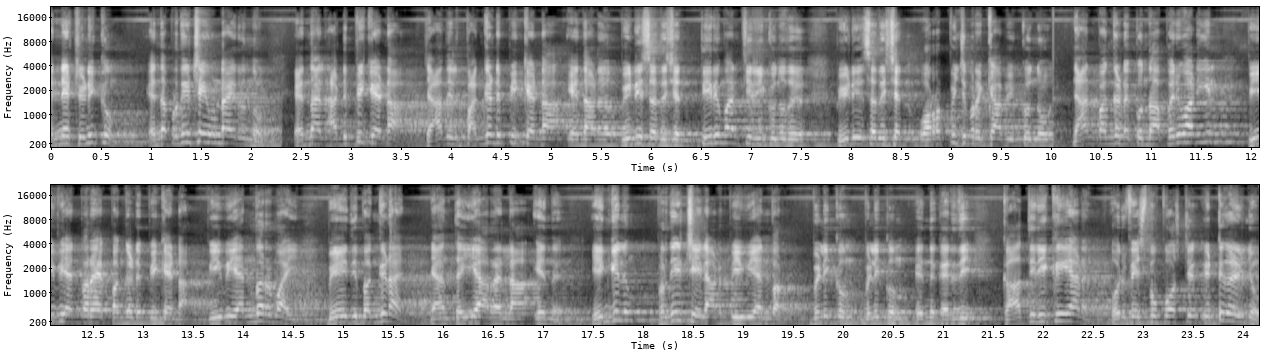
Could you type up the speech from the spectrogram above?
എന്നെ ക്ഷണിക്കും. എന്ന പ്രതീക്ഷയുണ്ടായിരുന്നു. എന്നാൽ അടുപ്പിക്കേണ്ട ജാഥയിൽ പങ്കെടുപ്പിക്കേണ്ട എന്നാണ് വി ഡി സതീശൻ തീരുമാനിച്ചിരിക്കുന്നത്. വി ഡി സതീശൻ ഉറപ്പിച്ചു പ്രഖ്യാപിക്കുന്നു. ഞാൻ പങ്കെടുക്കുന്ന പരിപാടിയിൽ പി വി അൻവറെ പങ്കെടുപ്പിക്കേണ്ട. പി വി അൻവറുമായി വേദി പങ്കിടാൻ ഞാൻ തയ്യാറല്ല എന്ന്. എങ്കിലും പ്രതീക്ഷയിലാണ് പി വി അൻവർ വിളിക്കും വിളിക്കും എന്ന് കരുതി കാത്തിരിക്കുകയാണ്. ഒരു ഫേസ്ബുക്ക് പോസ്റ്റ് ഇട്ട് കഴിഞ്ഞു.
